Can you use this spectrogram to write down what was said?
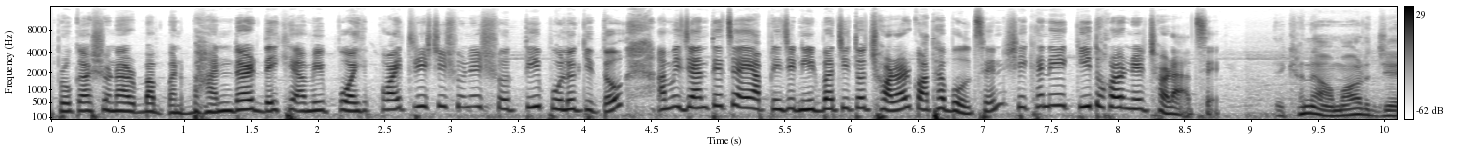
প্রকাশনার বা মানে ভান্ডার দেখে আমি পঁয়- পঁয়ত্রিশটি শুনে সত্যিই পুলকিত। আমি জানতে চাই, আপনি যে নির্বাচিত ছড়ার কথা বলছেন, সেখানে কি ধরনের ছড়া আছে? এখানে আমার যে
